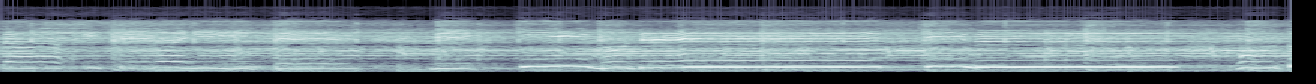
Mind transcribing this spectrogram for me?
抱いてないて日記もできるほど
